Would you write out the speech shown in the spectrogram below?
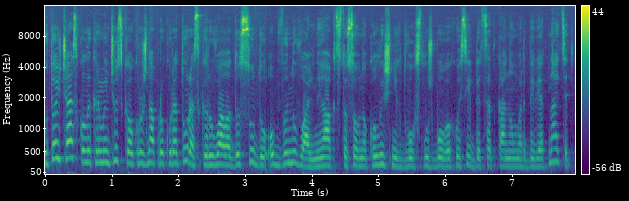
У той час, коли Кременчуцька окружна прокуратура скерувала до суду обвинувальний акт стосовно колишніх двох службових осіб дитсадка номер 19,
